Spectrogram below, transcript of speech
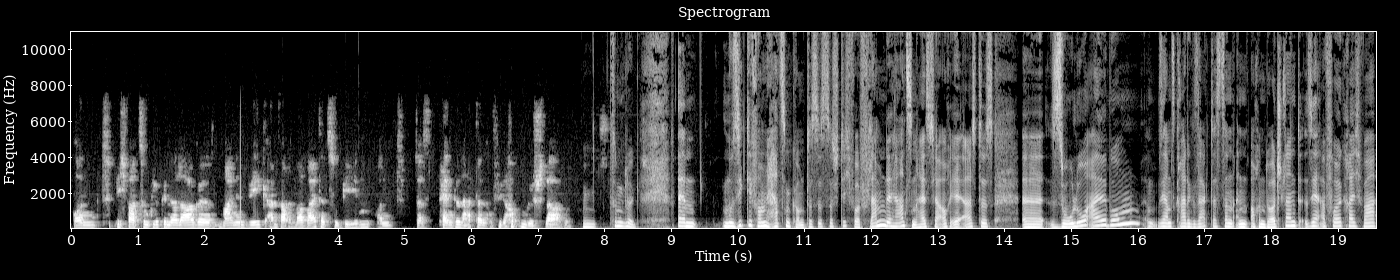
und ich war zum Glück in der Lage, meinen Weg einfach immer weiterzugehen. Und das Pendel hat dann auch wieder umgeschlagen. Hm, zum Glück. Ähm, Musik, die vom Herzen kommt, das ist das Stichwort. Flammende Herzen heißt ja auch ihr erstes äh, Soloalbum. Sie haben es gerade gesagt, das dann an, auch in Deutschland sehr erfolgreich war.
